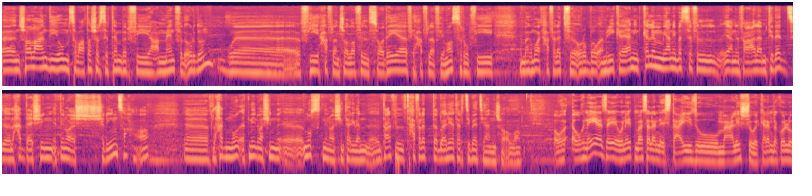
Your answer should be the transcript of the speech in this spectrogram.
إن شاء الله عندي يوم 17 سبتمبر في عمان في الأردن وفي حفلة إن شاء الله في السعودية في حفلة في مصر وفي مجموعة حفلات في أوروبا وأمريكا. يعني نتكلم يعني بس في يعني على امتداد لحد 20 22 صح؟ آه. آه، لحد نو- 22 آه، نص 22 تقريبا. أنت عارف الحفلات بتبقى ليها ترتيبات يعني إن شاء الله. أغنية زي أغنية مثلا استعيذوا معلش والكلام ده كله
